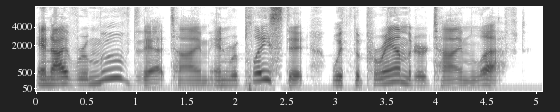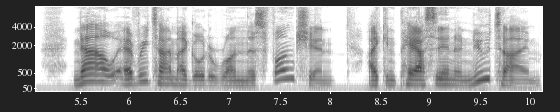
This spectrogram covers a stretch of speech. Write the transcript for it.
and I've removed that time and replaced it with the parameter time left. Now, every time I go to run this function, I can pass in a new time,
